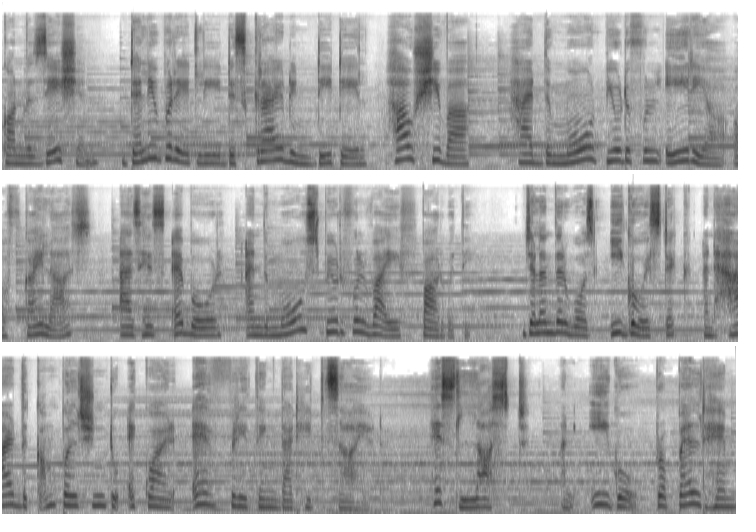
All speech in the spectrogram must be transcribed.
conversation deliberately described in detail how Shiva had the more beautiful area of Kailas as his abode and the most beautiful wife, Parvati. Jalandhar was egoistic and had the compulsion to acquire everything that he desired. His lust and ego propelled him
